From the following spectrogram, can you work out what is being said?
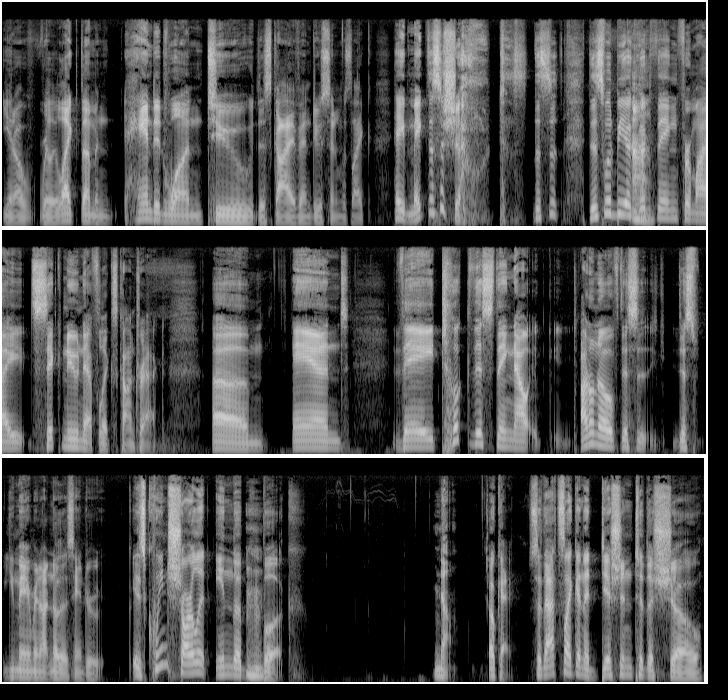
you know, really liked them and handed one to this guy, Van Dusen, was like, hey, make this a show. this, is, this would be a Uh-huh. good thing for my sick new Netflix contract. Um, and they took this thing now i don't know if this is this you may or may not know this andrew is queen charlotte in the book No. okay so that's like an addition to the show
